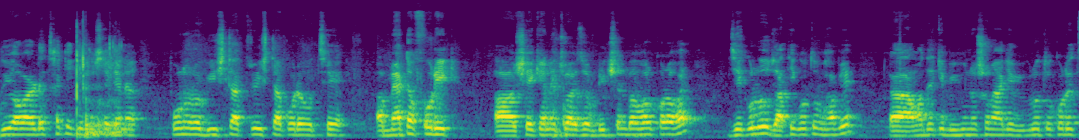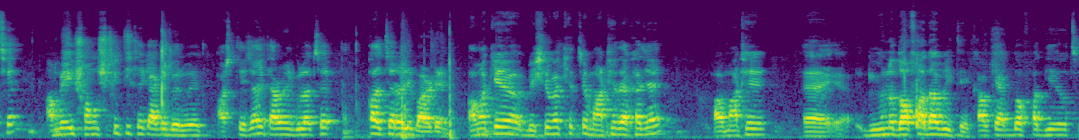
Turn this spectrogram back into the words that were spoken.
দুই ওয়ার্ডে থাকে, কিন্তু সেখানে পনেরো, বিশটা, ত্রিশটা করে হচ্ছে ম্যাটাফোরিক সেখানে চয়েস অফ ডিকশন ব্যবহার করা হয়, যেগুলো জাতিগতভাবে আমাদেরকে বিভিন্ন সময় আগে বিব্রত করেছে। আমরা এই সংস্কৃতি থেকে আগে বের হয়ে আসতে চাই, কারণ এগুলো হচ্ছে কালচারালি বার্ডেন আমাকে বেশিরভাগ ক্ষেত্রে মাঠে দেখা যায় আর মাঠে বিভিন্ন দফা দাবিতে, কাউকে এক দফা দিয়ে হচ্ছে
